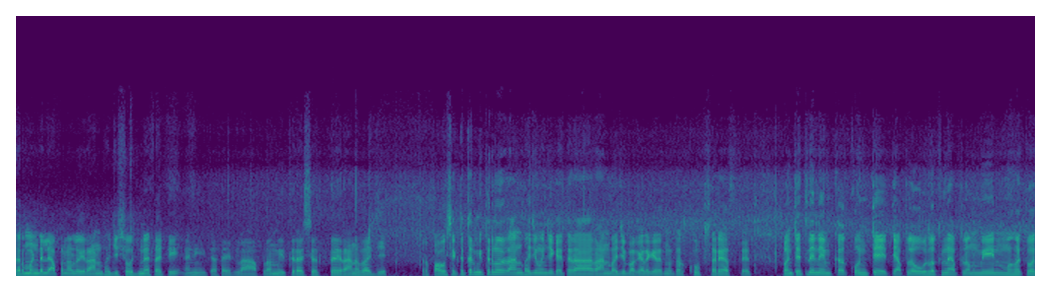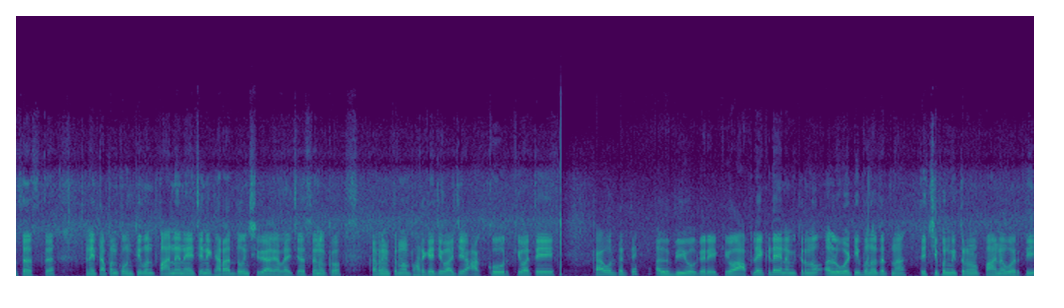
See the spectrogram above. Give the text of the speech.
तर मंडळी आपण आलोय रानभाजी शोधण्यासाठी आणि त्या साईडला आपला मित्र शोधतोय रानभाजी. तर पाहू शकते तर मित्रांनो रानभाजी म्हणजे काय? तर रानभाजी बघायला गेलं तर खूप सारे असतात. पण त्यातले नेमकं कोणते आहे ते आपलं ओळखणं आपलं मेन महत्त्वाचं असतं. आणि इथं आपण कोणती पण पानं न्यायची आणि घरात दोन शिव्या घालायच्या असं नको. कारण मित्रांनो भारग्याची भाजी आकूर किंवा ते काय बोलतात ते? अलबी वगैरे किंवा आपल्या इकडे आहे ना मित्रांनो अलवटी बनवतात ना त्याची पण मित्रांनो पानं वरती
